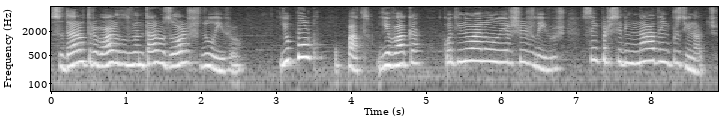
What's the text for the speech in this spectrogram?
se dar ao trabalho de levantar os olhos do livro. E o porco, o pato e a vaca continuaram a ler os seus livros, sem parecerem nada impressionados.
